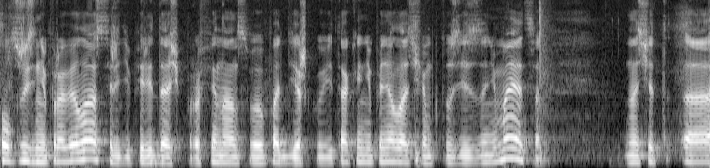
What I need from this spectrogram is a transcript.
полжизни провела среди передач про финансовую поддержку и так и не поняла, чем кто здесь занимается. Значит, э,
